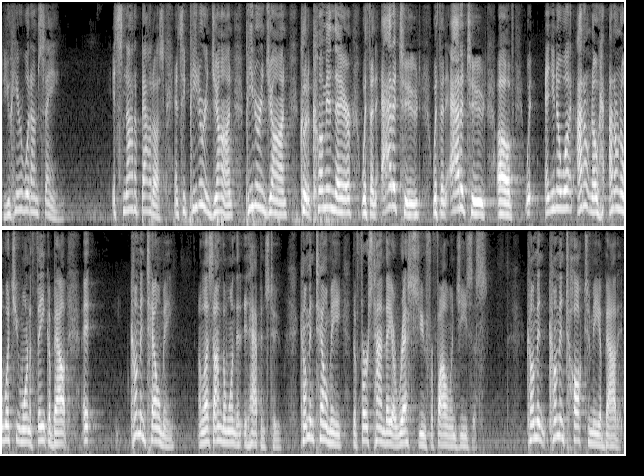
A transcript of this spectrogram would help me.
Do you hear what I'm saying? It's not about us. And see, Peter and John, Peter and John could have come in there with an attitude, with an attitude of, and you know what? I don't know, I don't know what you want to think about. Eh, come and tell me, unless I'm the one that it happens to. Come and tell me the first time they arrest you for following Jesus. Come and, come and talk to me about it.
